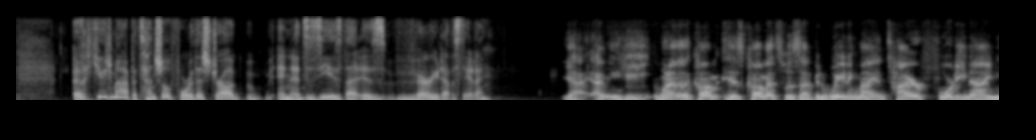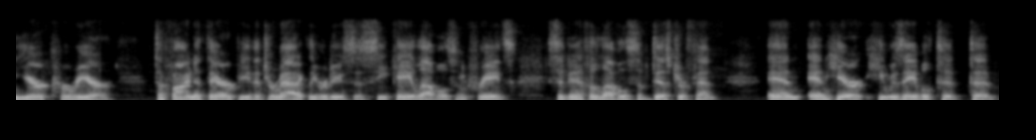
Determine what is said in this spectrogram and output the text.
a huge amount of potential for this drug in a disease that is very devastating. Yeah, I mean, he one of the com- his comments was, "I've been waiting my entire 49 year career to find a therapy that dramatically reduces CK levels and creates significant levels of dystrophin." And and here he was able to to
